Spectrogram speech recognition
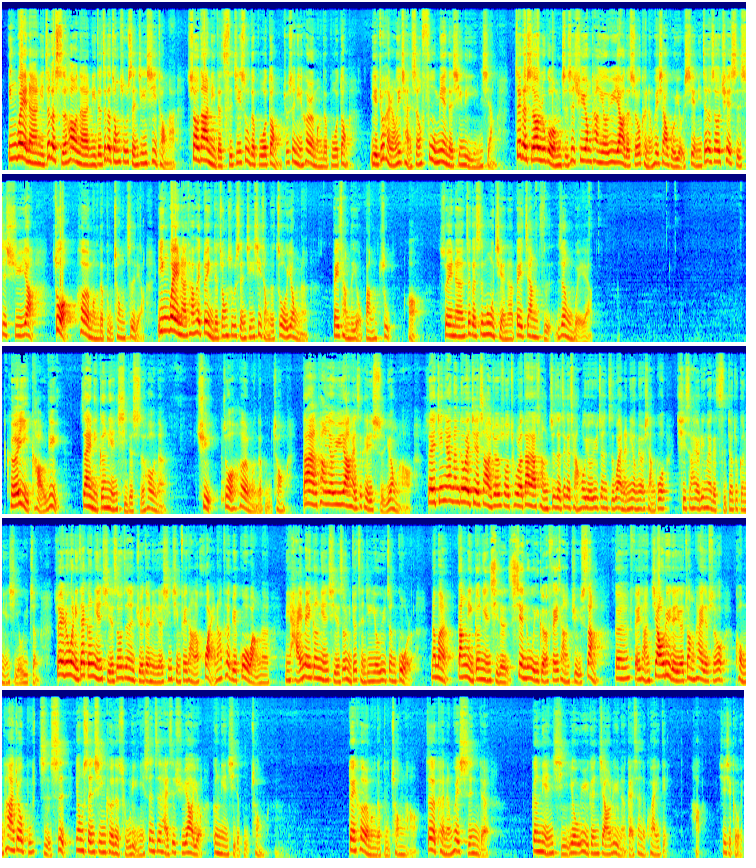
因为呢，你这个时候呢，你的这个中枢神经系统啊，受到你的雌激素的波动，就是你荷尔蒙的波动，也就很容易产生负面的心理影响。这个时候，如果我们只是去用抗忧郁药的时候，可能会效果有限。你这个时候确实是需要。做荷尔蒙的补充治疗，因为呢，它会对你的中枢神经系统的作用呢，非常的有帮助，哦，所以呢，这个是目前呢被这样子认为啊，可以考虑在你更年期的时候呢去做荷尔蒙的补充，当然抗忧郁药还是可以使用了啊。所以今天跟各位介绍，就是说，除了大家常知的这个产后忧郁症之外呢，你有没有想过，其实还有另外一个词叫做更年期忧郁症？所以如果你在更年期的时候，真的觉得你的心情非常的坏，然后特别过往呢，你还没更年期的时候，你就曾经忧郁症过了。那么，当你更年期的陷入一个非常沮丧跟非常焦虑的一个状态的时候，恐怕就不只是用身心科的处理，你甚至还是需要有更年期的补充。对荷尔蒙的补充了哦，这个可能会使你的更年期忧郁跟焦虑呢改善的快一点。好，谢谢各位。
